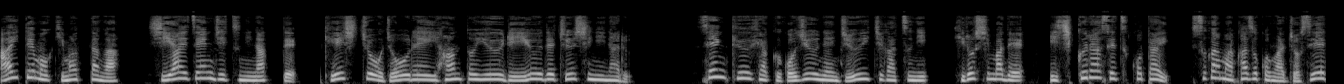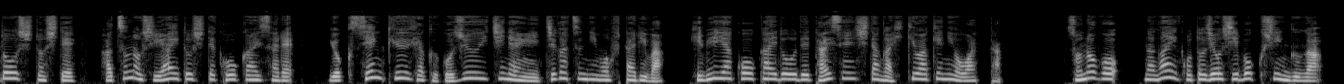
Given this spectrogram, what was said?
相手も決まったが、試合前日になって警視庁条例違反という理由で中止になる。1950年11月に広島で石倉節子対菅間和子が女性同士として初の試合として公開され、翌1951年1月にも二人は日比谷公会堂で対戦したが引き分けに終わった。その後、長いこと女子ボクシングが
